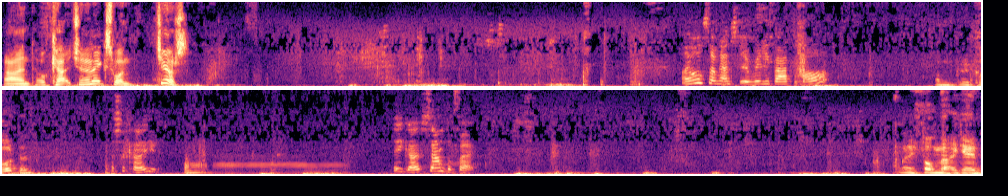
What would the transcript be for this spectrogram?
and I'll catch you in the next one. Cheers! I also going to do a really bad part. I'm recording. That's okay. There you go, sound effect. Let me film that again.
